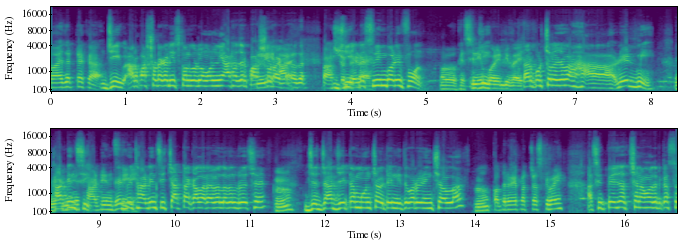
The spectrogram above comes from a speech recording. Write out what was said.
নয় হাজার টাকা। জি আরও পাঁচশো টাকা ডিসকাউন্ট করলাম অনলি আট হাজার পাঁচশো Only টাকা 8,500 জি এটা স্লিম বডির phone okay slim body device তারপর চলে যাবে Redmi C Redmi thirteen C চারটা কালার অ্যাভেলেবেল রয়েছে। যে যার যেটা মন চায় ওইটাই নিতে পারবেন ইনশাল্লাহ কত টাকায় পাচ্ছ আজকে ভাই? আজকে পেয়ে যাচ্ছেন আমাদের কাছে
